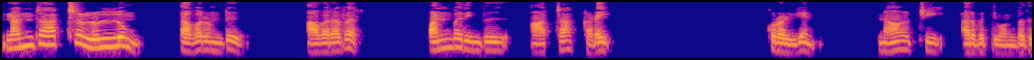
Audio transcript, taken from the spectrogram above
நன்றாற்றலுள்ளும் தவறுண்டு அவரவர் பண்பறிந்து ஆற்றா கடை குரல் எண் நானூற்றி அறுபத்தி ஒன்பது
